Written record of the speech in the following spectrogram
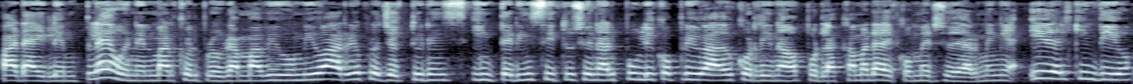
para el empleo en el marco del programa Vivo Mi Barrio, proyecto interinstitucional público-privado coordinado por la Cámara de Comercio de Armenia y del Quindío,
